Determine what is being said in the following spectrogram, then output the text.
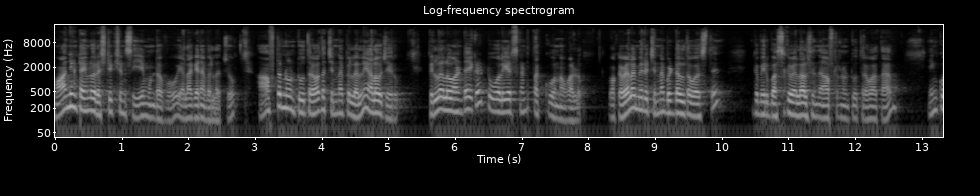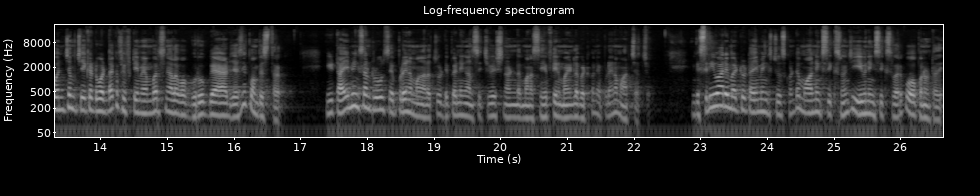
మార్నింగ్ టైంలో రెస్ట్రిక్షన్స్ ఏమి ఉండవు ఎలాగైనా వెళ్ళొచ్చు. ఆఫ్టర్నూన్ టూ తర్వాత చిన్న పిల్లల్ని అలౌ చేయరు. పిల్లలు అంటే ఇక్కడ ట్వెల్వ్ ఇయర్స్ కంటే తక్కువ ఉన్న వాళ్ళు ఒకవేళ మీరు చిన్న బిడ్డలతో వస్తే ఇంకా మీరు బస్సుకు వెళ్ళాల్సిందే ఆఫ్టర్నూన్ టూ తర్వాత. ఇంకొంచెం చీకటి పడ్డాక ఫిఫ్టీ మెంబర్స్ని అలా ఒక గ్రూప్గా యాడ్ చేసి పంపిస్తారు. ఈ టైమింగ్స్ అండ్ రూల్స్ ఎప్పుడైనా మారచ్చు డిపెండింగ్ ఆన్ సిచ్యువేషన్ అండ్ మన సేఫ్టీని మైండ్లో పెట్టుకొని ఎప్పుడైనా మార్చచ్చు. ఇంకా శ్రీవారి మెట్టు టైమింగ్స్ చూసుకుంటే మార్నింగ్ సిక్స్ నుంచి ఈవినింగ్ సిక్స్ వరకు ఓపెన్ ఉంటుంది.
